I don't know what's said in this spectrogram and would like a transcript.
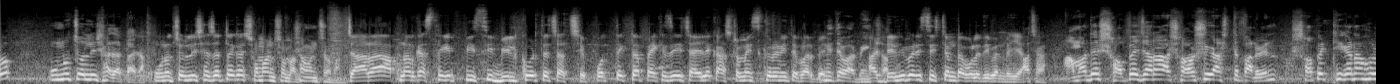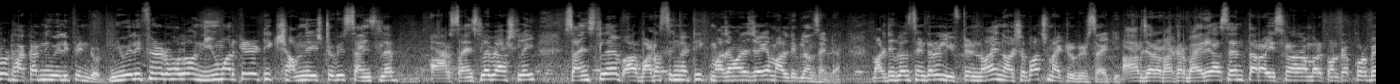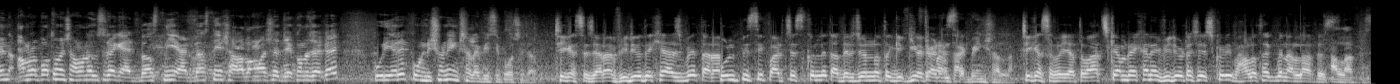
উনচল্লিশ হাজার টাকা। উনচল্লিশ হাজার টাকা সমান সমান। সমান সমান। যারা আপনার কাছ থেকে পিসি বিল্ড করতে চাচ্ছে প্রত্যেকটা প্যাকেজেই চাইলে কাস্টমাইজ করে নিতে পারবে। নিতে পারবে, আর ডেলিভারি সিস্টেমটা বলে দিবেন ভাইয়া। আচ্ছা আমাদের শপে যারা সরাসরি আসতে পারবেন শপের ঠিকানা হলো ঢাকার New Elephant Road New Elephant Road হলো নিউ মার্কেটের ঠিক সামনে স্টপিস সায়েন্স ল্যাব আর সায়েন্স ল্যাবে আসলেই সায়েন্স ল্যাব আর বাটার সিংহার ঠিক মাঝামাঝি জায়গায় মাল্টিপ্লান সেন্টার মাল্টিপ্লান সেন্টারে লিফটের নয় নয়শো পাঁচ মাইক্রোগ্রেড সাইটি আর যারা ঢাকার বাইরে আছেন তারা স্ক্রিন নাম্বার কন্ট্যাক্ট করবেন। আমরা প্রথমে সামান্য কিছু টাকা অ্যাডভান্স নিয়ে অ্যাডভান্স নিয়ে সারা বাংলাদেশের যে কোনো জায়গায় কুরিয়ারের কন্ডিশনে ইনশাল্লাহ পিসি পৌঁছে যাবে। ঠিক আছে যারা ভিডিও দেখে আসবে তারা ফুল পিসি পারচেস করলে তাদের জন্য তো গিফট থাকবে ইনশাল্লাহ ঠিক আছে ভাইয়া তো আজকে আমরা এখানে ভিডিওটা শেষ করি। ভালো থাকবেন আল্লাহ হাফেজ। আল্লাহ হাফিজ।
